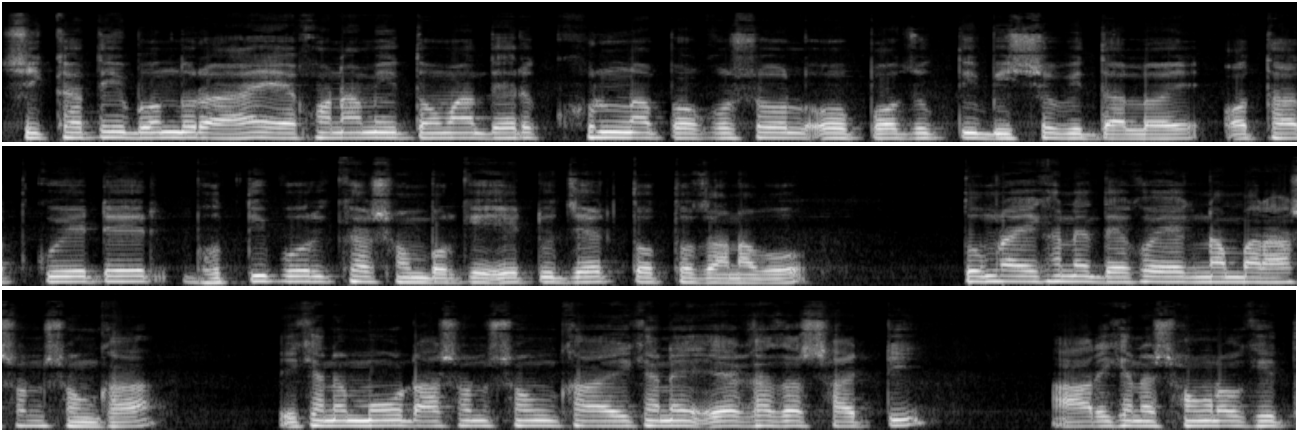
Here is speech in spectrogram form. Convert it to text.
শিক্ষার্থী বন্ধুরা, এখন আমি তোমাদের খুলনা প্রকৌশল ও প্রযুক্তি বিশ্ববিদ্যালয়, অর্থাৎ কুয়েটের ভর্তি পরীক্ষা সম্পর্কে এ টু জেড তথ্য জানাব। তোমরা এখানে দেখো এক নাম্বার আসন সংখ্যা। এখানে মোট আসন সংখ্যা এখানে এক হাজার ষাটটি, আর এখানে সংরক্ষিত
